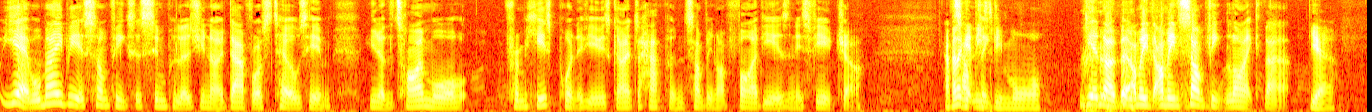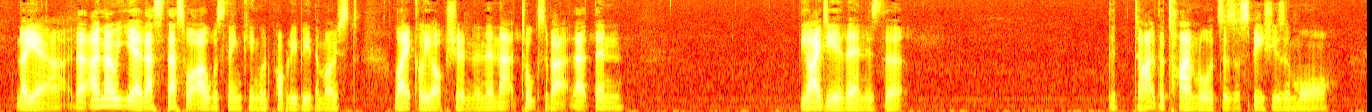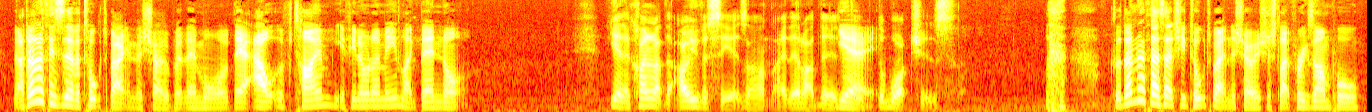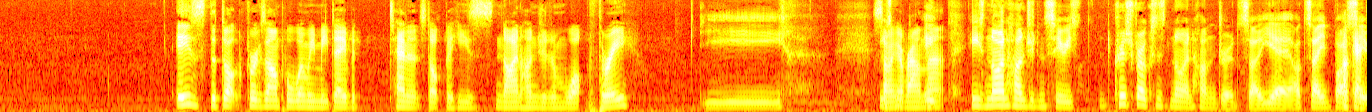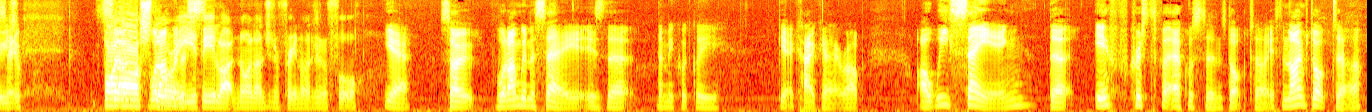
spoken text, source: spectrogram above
yeah. Well, maybe it's something as simple as you know, Davros tells him, you know, the time war from his point of view is going to happen something like five years in his future. I feel like it needs to be more. Yeah, no, but I mean, I mean something like that. Yeah, no, yeah, I know. Yeah, that's that's what I was thinking would probably be the most likely option, and then that talks about that. Then the idea then is that the the Time Lords as a species are more. I don't know if this is ever talked about in the show, but they're more they're out of time. If you know what I mean, like they're not. Yeah, they're kind of like the overseers, aren't they? They're like the Yeah. the, the watchers. So I don't know if that's actually talked about in the show. It's just like, for example, is the doc, for example, when we meet David Tennant's Doctor, he's nine hundred and what three, Something he's, around he- that. He's nine hundred in series. Chris Rogson's nine hundred. So yeah, I'd say by Okay, series so, by so our what I'm story, gonna it'd be like 903, 904. Yeah. So what I'm going to say is that let me quickly get a calculator up. Are we saying that if Christopher Eccleston's Doctor, if the Ninth Doctor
